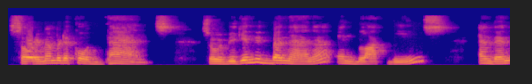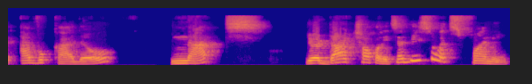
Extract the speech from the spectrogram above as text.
So remember the code BANDS. So we begin with banana and black beans and then avocado, nuts, your dark chocolates. And this is what's funny.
